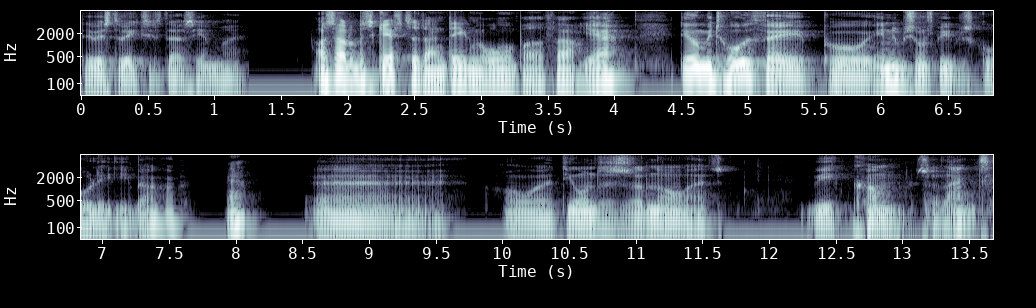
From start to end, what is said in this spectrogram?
Det er vist det vigtigste, der er at sige om mig. Og så har du beskæftiget dig en del med romerbrevet før. Ja, det jo mit hovedfag på Indremissions Bibelskole i Børkop. Ja. Øh, og øh, de undrer sig sådan over, at vi ikke kom så langt.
